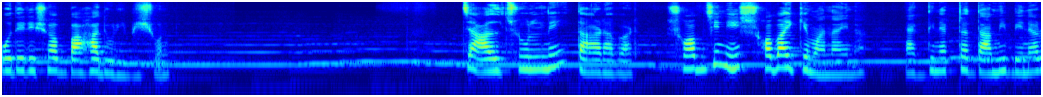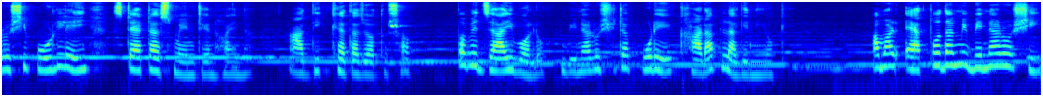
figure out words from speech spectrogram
ওদের এসব বাহাদুরি ভীষণ। চাল চুল নেই তার আবার। সব জিনিস সবাইকে মানায় না। একদিন একটা দামি বেনারসি পরলেই স্ট্যাটাস মেনটেন হয় না। আদিক্ষেতা যত সব। তবে যাই বলো, বেনারসিটা পরে খারাপ লাগেনি ওকে। আমার এত দামি বেনারসি,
